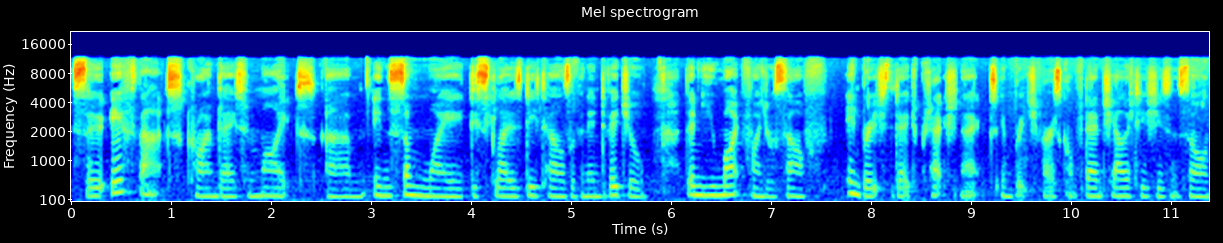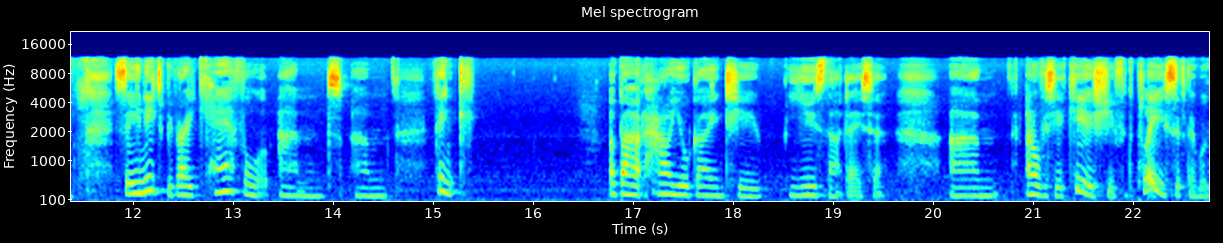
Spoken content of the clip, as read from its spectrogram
So if that crime data might um, in some way disclose details of an individual, then you might find yourself in breach of the Data Protection Act, in breach of various confidentiality issues and so on. So you need to be very careful and um, think about how you're going to use that data. Um, and obviously a key issue for the police, if they were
